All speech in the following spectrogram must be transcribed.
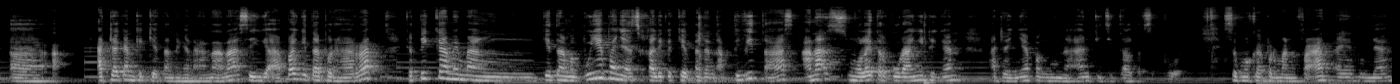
uh, adakan kegiatan dengan anak-anak sehingga apa kita berharap ketika memang kita mempunyai banyak sekali kegiatan dan aktivitas anak mulai terkurangi dengan adanya penggunaan digital tersebut. Semoga bermanfaat ayah bunda.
